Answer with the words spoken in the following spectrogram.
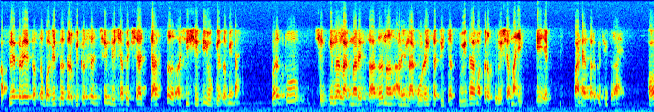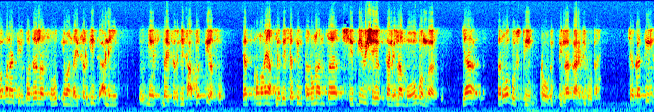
आपल्याकडे तसं बघितलं तर विकसनशील देशापेक्षा जास्त अशी शेती योग्य जमीन आहे. परंतु शेतीला लागणारे साधनं आणि लागवडीसाठीच्या सुविधा मात्र पुरेशा नाहीत हे एक पाहण्यासारखं चित्र आहे. हवामानातील बदल असो किंवा नैसर्गिक आणि नैसर्गिक आपत्ती असो त्याचप्रमाणे आपल्या देशातील तरुणांचा शेतीविषयक झालेला मोहभंग असो या सर्व गोष्टी प्रवृत्तीला कारणीभूत आहे जगातील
